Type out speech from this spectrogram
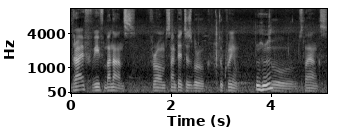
drive with bananas from St. Petersburg to Krim to Slaviansk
